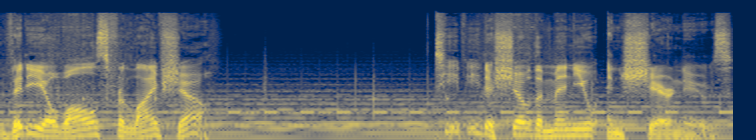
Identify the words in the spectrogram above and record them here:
Video walls for live show. TV to show the menu and share news.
